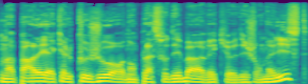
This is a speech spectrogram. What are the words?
on a parlé il y a quelques jours dans Place au débat avec euh, des journalistes.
